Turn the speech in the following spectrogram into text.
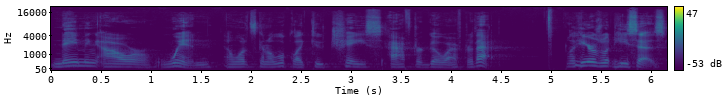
naming our win, and what it's going to look like to chase after, go after that. Well, here's what he says.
